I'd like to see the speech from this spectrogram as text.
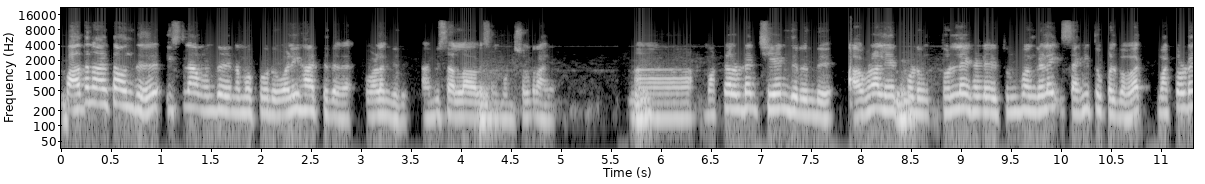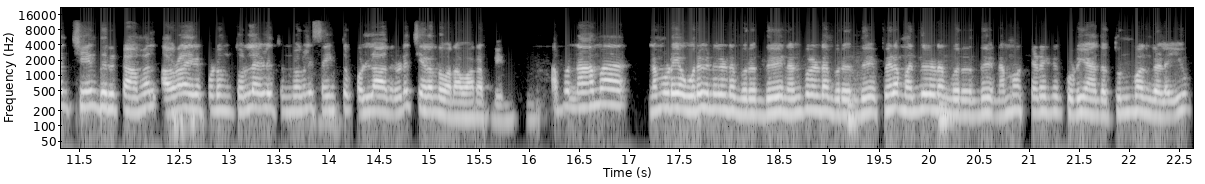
இப்ப அதனால தான் வந்து இஸ்லாம் வந்து நமக்கு ஒரு வழிகாட்டுதலை வழங்குது. அல்லா அலிஸ்லம் சொல்றாங்க. மக்களுடன் சேர்ந்து இருந்து அவர்களால் ஏற்படும் தொல்லைகளை துன்பங்களை சகித்துக் கொள்பவர். மக்களுடன் சேர்ந்து இருக்காமல் அவர்களால் ஏற்படும் தொல்லைகளை துன்பங்களை சகித்துக் கொள்ளாதவரோட சிறந்து வரவார் அப்படின்னு. அப்ப நாம நம்முடைய உறவினர்களிடம் இருந்து நண்பர்களிடம் இருந்து பிற மனிதர்களிடம் இருந்து நமக்கு கிடைக்கக்கூடிய அந்த துன்பங்களையும்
